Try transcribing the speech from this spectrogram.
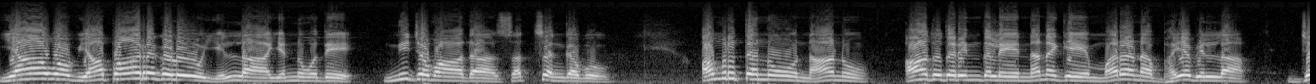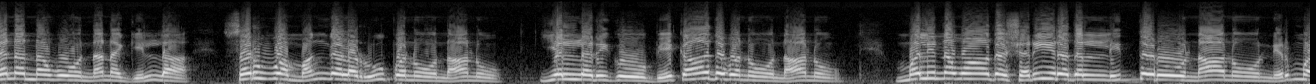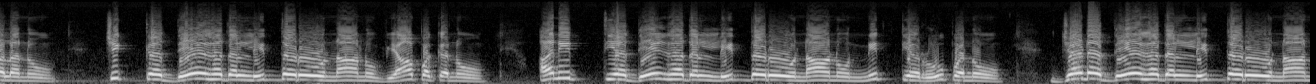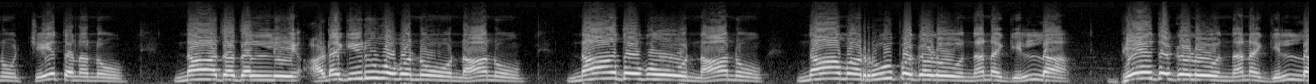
ಯಾವ ವ್ಯಾಪಾರಗಳು ಇಲ್ಲ ಎನ್ನುವುದೇ ನಿಜವಾದ ಸತ್ಸಂಗವು. ಅಮೃತನು ನಾನು ಆದುದರಿಂದಲೇ ನನಗೆ ಮರಣ ಭಯವಿಲ್ಲ, ಜನನವು ನನಗಿಲ್ಲ, ಸರ್ವ ಮಂಗಳ ರೂಪನು ನಾನು, ಎಲ್ಲರಿಗೂ ಬೇಕಾದವನು ನಾನು, ಮಲಿನವಾದ ಶರೀರದಲ್ಲಿದ್ದರೂ ನಾನು ನಿರ್ಮಲನು. ಚಿಕ್ಕ ದೇಹದಲ್ಲಿದ್ದರೂ ನಾನು ವ್ಯಾಪಕನು. ಅನಿತ್ಯ ದೇಹದಲ್ಲಿದ್ದರೂ ನಾನು ನಿತ್ಯ ರೂಪನು. ಜಡ ದೇಹದಲ್ಲಿದ್ದರೂ ನಾನು ಚೇತನನು. ನಾದದಲ್ಲಿ ಅಡಗಿರುವವನು ನಾನು. ನಾದವು ನಾನು. ನಾಮರೂಪಗಳು ನನಗಿಲ್ಲ. ಭೇದಗಳು ನನಗಿಲ್ಲ.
